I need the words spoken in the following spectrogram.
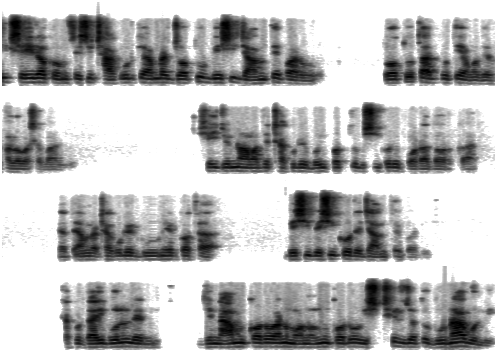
ঠিক সেই রকম শ্রী ঠাকুরকে আমরা যত বেশি জানতে পারব, তত তার প্রতি আমাদের ভালোবাসা বাড়বে। সেই জন্য আমাদের ঠাকুরের বইপত্র বেশি করে পড়া দরকার, যাতে আমরা ঠাকুরের গুণের কথা বেশি বেশি করে জানতে পারি। ঠাকুর তাই বললেন যে, নাম করো আর মনন করো ইষ্টের যত গুণা বলি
